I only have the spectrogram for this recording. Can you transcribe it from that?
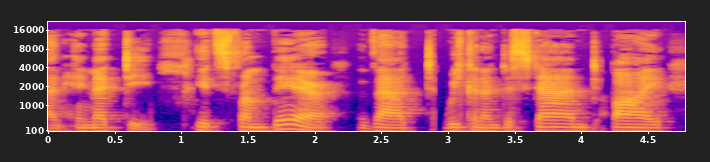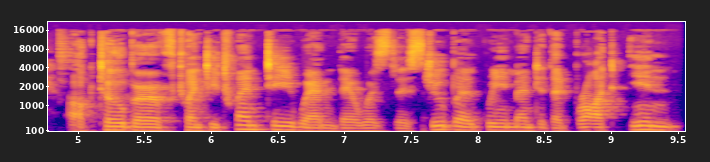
and Hemedti. It's from there that we can understand by October of 2020, when there was this Juba agreement that brought in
